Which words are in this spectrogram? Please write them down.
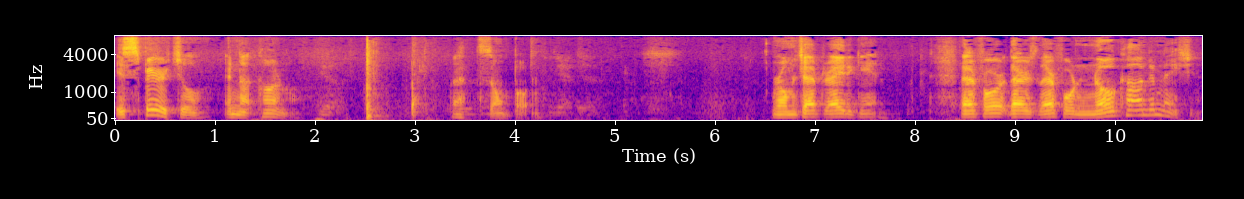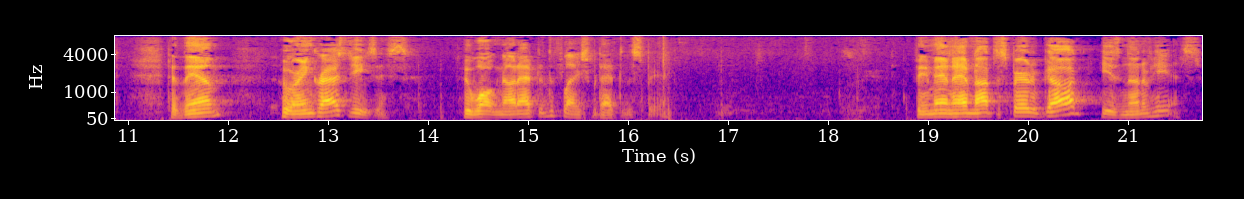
is spiritual and not carnal. Yeah. That's so important. Romans chapter 8 again. Therefore, there's therefore no condemnation to them who are in Christ Jesus, who walk not after the flesh, but after the Spirit. If any man have not the Spirit of God, he is none of his.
